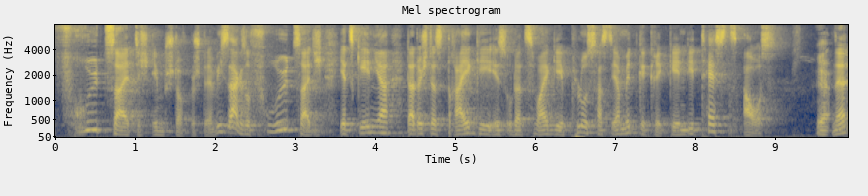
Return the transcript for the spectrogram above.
frühzeitig Impfstoff bestellen. Wie ich sage, so frühzeitig. Jetzt gehen ja, dadurch, dass 3G ist oder 2G plus, hast du ja mitgekriegt, gehen die Tests aus. Ja. Ne?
